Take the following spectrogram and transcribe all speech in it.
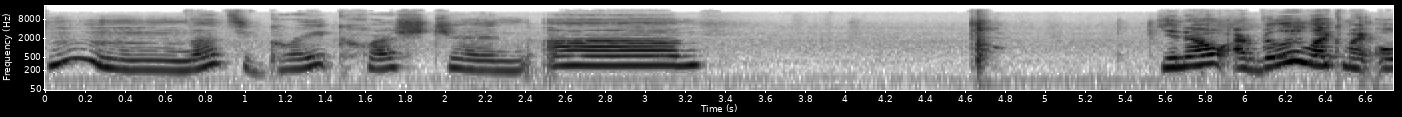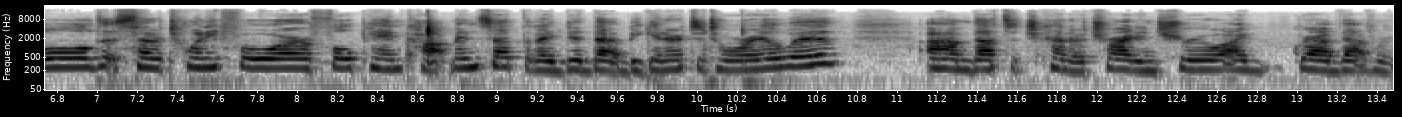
Hmm, that's a great question. Um, you know, I really like my old set of 24 full pan Cotman set that I did that beginner tutorial with. Um, that's a kind of tried and true. I grab that for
